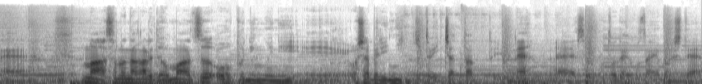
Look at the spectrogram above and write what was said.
えー、まあその流れで思わずオープニングに、え、おしゃべり日記と言っちゃったというね、え、そういうことでございまして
